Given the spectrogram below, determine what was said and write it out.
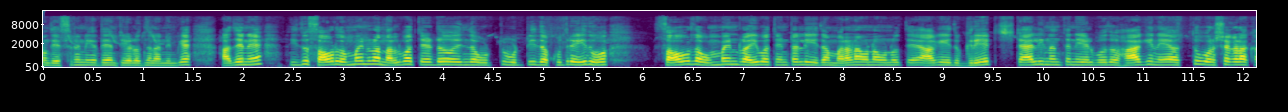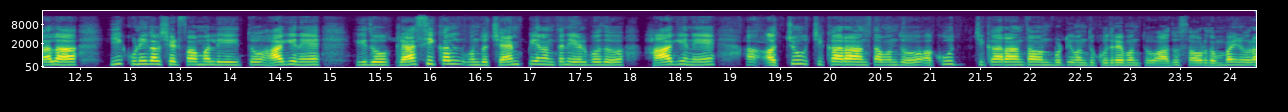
ಒಂದು ಹೆಸರೇನಿದೆ ಅಂತ ಹೇಳೋದ್ನಲ್ಲ ನಿಮಗೆ. ಅದೇ ಇದು ಸಾವಿರದ ಒಂಬೈನೂರ ನಲ್ವತ್ತೆರಡು ಇಂದ ಹುಟ್ಟು, ಹುಟ್ಟಿದ ಕುದುರೆ, ಇದು ಸಾವಿರದ ಒಂಬೈನೂರ ಐವತ್ತೆಂಟರಲ್ಲಿ ಇದ ಮರಣವನ್ನು ಹೊಂದುತ್ತೆ ಹಾಗೆ ಇದು ಗ್ರೇಟ್ ಸ್ಟ್ಯಾಲಿನ್ ಅಂತಲೇ ಹೇಳ್ಬೋದು. ಹಾಗೆಯೇ ಹತ್ತು ವರ್ಷಗಳ ಕಾಲ ಈ ಕುಣಿಗಲ್ ಶೆಡ್ ಫಾರ್ಮಲ್ಲಿ ಇತ್ತು. ಹಾಗೆಯೇ ಇದು ಕ್ಲಾಸಿಕಲ್ ಒಂದು ಚಾಂಪಿಯನ್ ಅಂತಲೇ ಹೇಳ್ಬೋದು. ಹಾಗೆಯೇ ಅಚ್ಚು ಚಿಕಾರ ಅಂತ ಒಂದು, ಅಕು ಚಿಕಾರ ಅಂತ ಅಂದ್ಬಿಟ್ಟು ಒಂದು ಕುದುರೆ ಬಂತು. ಅದು ಸಾವಿರದ ಒಂಬೈನೂರ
